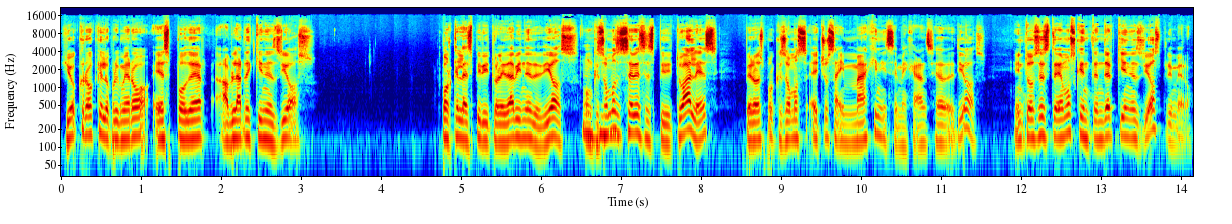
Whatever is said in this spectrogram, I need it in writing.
Yo creo que lo primero es poder hablar de quién es Dios. Porque la espiritualidad viene de Dios. Aunque somos seres espirituales, pero es porque somos hechos a imagen y semejanza de Dios. Entonces tenemos que entender quién es Dios primero.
